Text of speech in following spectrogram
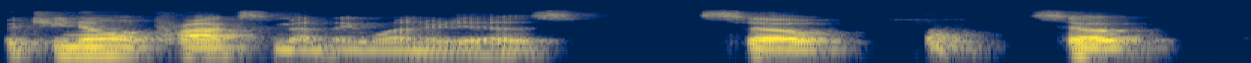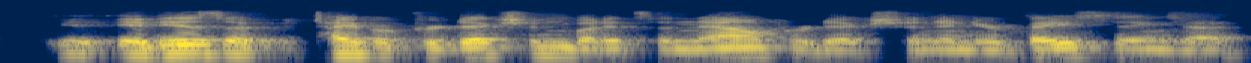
but you know approximately when it is. So, so it, it is a type of prediction, but it's a now prediction, and you're basing that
